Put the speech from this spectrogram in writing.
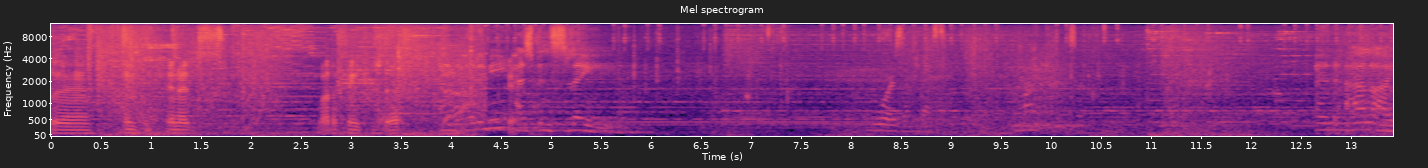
uh, in, in it. But I think he's dead. An enemy Yeah. has been slain. Wars are messy. My hands are clean. An ally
